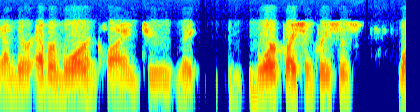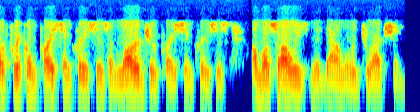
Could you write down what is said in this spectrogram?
and they're ever more inclined to make more price increases, more frequent price increases, and larger price increases, almost always in the downward direction.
